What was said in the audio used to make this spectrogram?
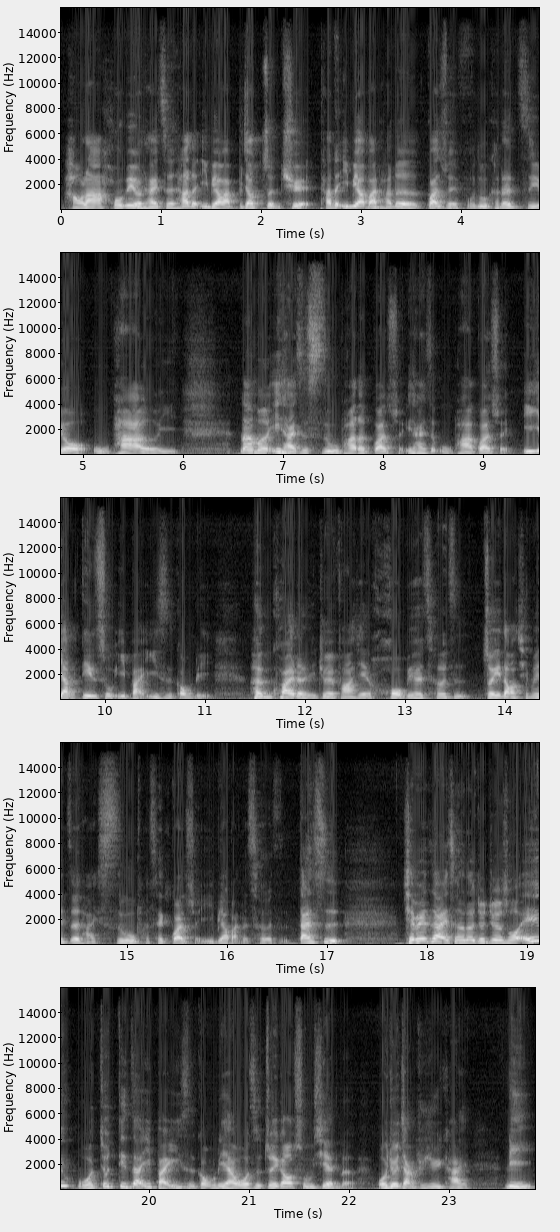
好啦，后面有台车，它的仪表板比较准确，它的仪表板它的灌水幅度可能只有五趴而已。那么一台是十五趴的灌水，一台是五趴灌水，一样定速一百一十公里，很快的你就会发现后边的车子追到前面这台十五 percent 灌水仪表板的车子，但是前面这台车呢就觉得说，哎，我就定在一百一十公里啊，我是最高速限了，我就这样继续开，你。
